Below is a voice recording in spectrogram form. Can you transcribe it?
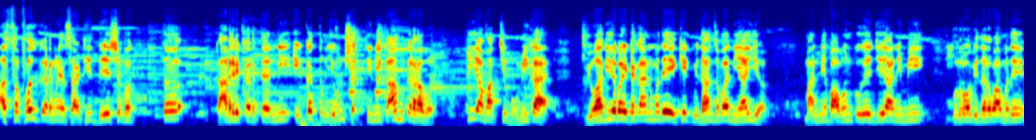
असफल करण्यासाठी देशभक्त कार्यकर्त्यांनी एकत्र येऊन शक्तीने काम करावं ही यामागची भूमिका आहे. विभागीय बैठकांमध्ये एक एक विधानसभा निहाय्य मान्य बावनकुळेजी आणि मी पूर्व विदर्भामध्ये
